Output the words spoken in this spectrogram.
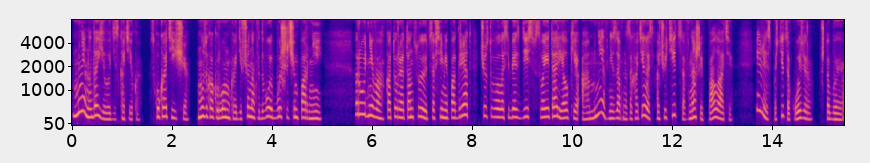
«Мне надоела дискотека. Скукотища. Музыка громкая, девчонок вдвое больше, чем парней. Руднева, которая танцует со всеми подряд, чувствовала себя здесь в своей тарелке, а мне внезапно захотелось очутиться в нашей палате или спуститься к озеру, чтобы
